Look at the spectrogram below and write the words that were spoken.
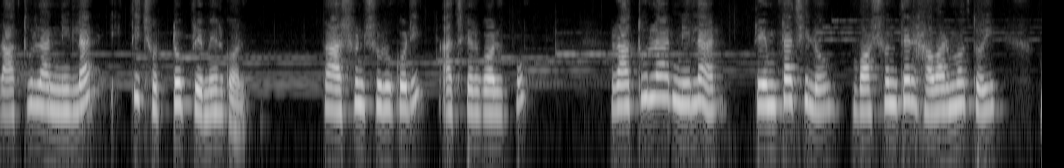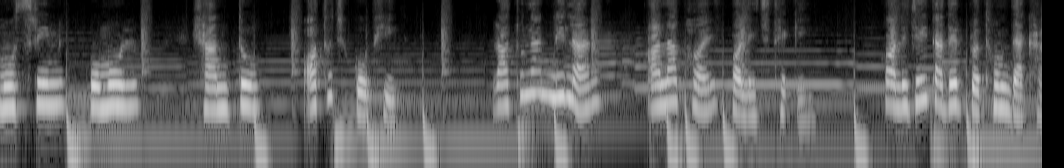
রাতুল আর নীলার একটি ছোট্ট প্রেমের গল্প। তো আসুন শুরু করি আজকের গল্প। রাতুল আর নীলার প্রেমটা ছিল বসন্তের হাওয়ার মতোই মসৃণ, কোমল, শান্ত, অথচ গভীর। রাতুল আর নীলার আলাপ হয় কলেজ থেকে কলেজেই তাদের প্রথম দেখা।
